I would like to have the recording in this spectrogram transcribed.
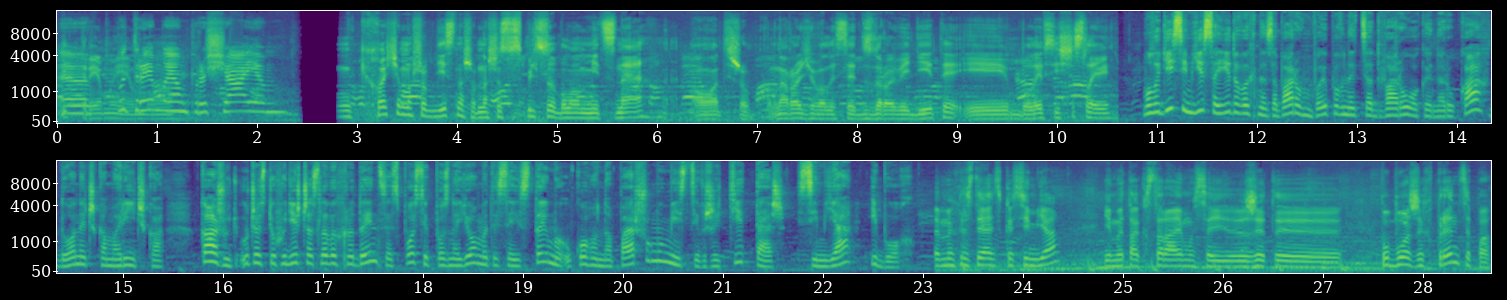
Підтримуємо. підтримуємо, прощаємо. Хочемо, щоб дійсно, щоб наше суспільство було міцне, от щоб народжувалися здорові діти і були всі щасливі. Молодій сім'ї Саїдових незабаром виповниться два роки. На руках донечка Марічка. Кажуть, участь у ході щасливих родин це спосіб познайомитися із тими, у кого на першому місці в житті теж сім'я і Бог. Ми християнська сім'я, і ми так стараємося жити по Божих принципах,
